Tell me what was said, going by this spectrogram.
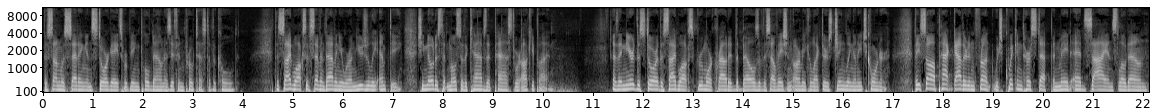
The sun was setting, and store gates were being pulled down as if in protest of the cold. The sidewalks of 7th Avenue were unusually empty. She noticed that most of the cabs that passed were occupied. As they neared the store, the sidewalks grew more crowded, the bells of the Salvation Army collectors jingling on each corner. They saw a pack gathered in front, which quickened her step and made Ed sigh and slow down.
